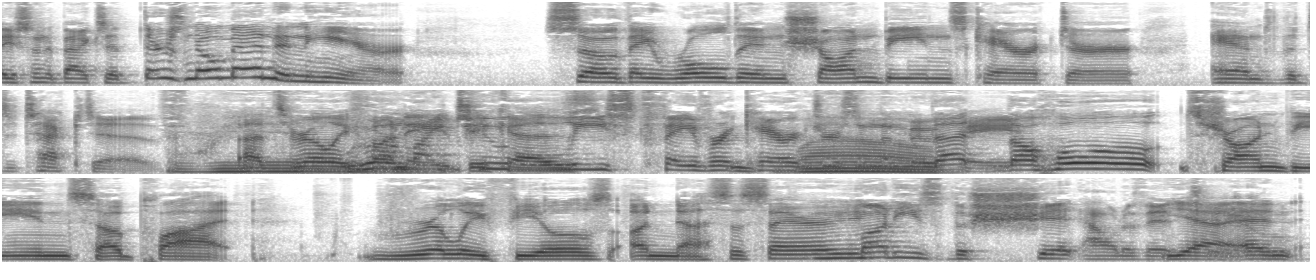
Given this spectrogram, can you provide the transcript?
they sent it back and said there's no men in here so they rolled in Sean Bean's character and the detective, that's really who are my two because least favorite characters in the movie. that the whole Sean Bean subplot really feels unnecessary. muddies the shit out of it. yeah, too. and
